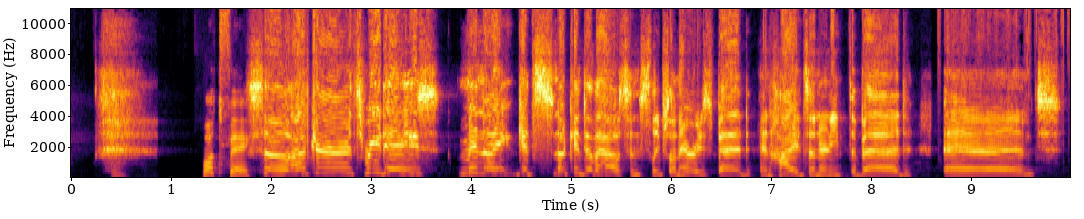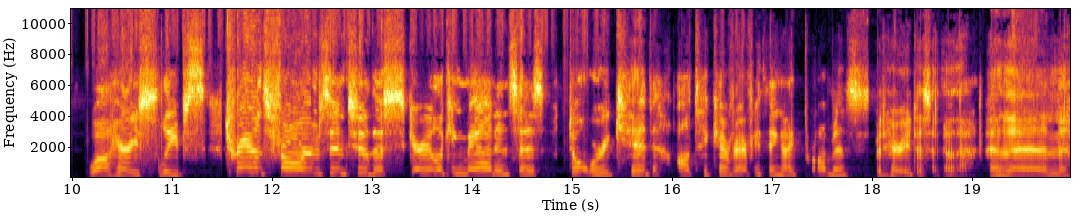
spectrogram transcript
What fic? So, after three days, Midnight gets snuck into the house and sleeps on Harry's bed and hides underneath the bed. And while Harry sleeps, transforms into this scary looking man and says, Don't worry, kid. I'll take care of everything. I promise. But Harry doesn't know that. And then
